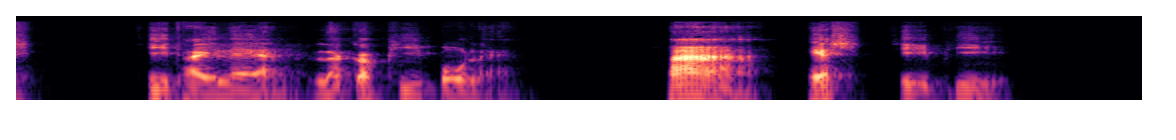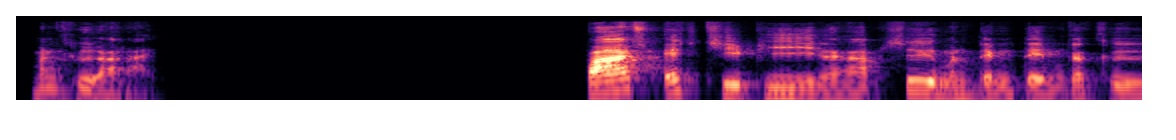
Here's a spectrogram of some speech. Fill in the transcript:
H T Thailand แล้วก็ P Poland 5-HTP มันคืออะไร 5-HTP นะครับ ชื่อมันเต็มๆก็คือ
